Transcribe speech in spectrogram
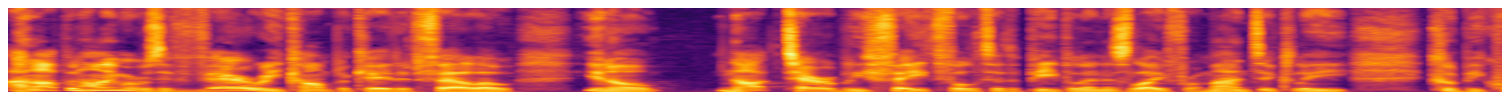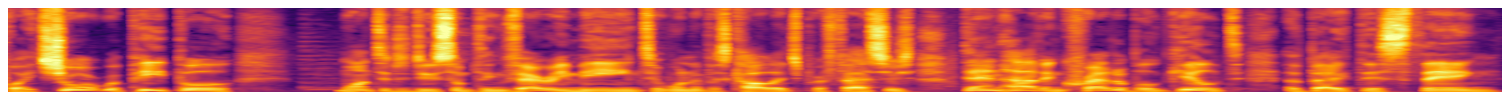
and Oppenheimer was a very complicated fellow. You know, not terribly faithful to the people in his life romantically. Could be quite short with people. Wanted to do something very mean to one of his college professors. Then had incredible guilt about this thing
